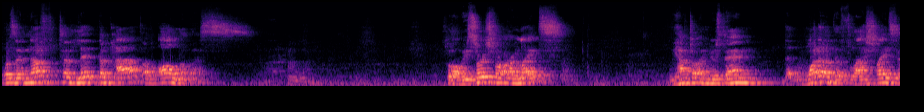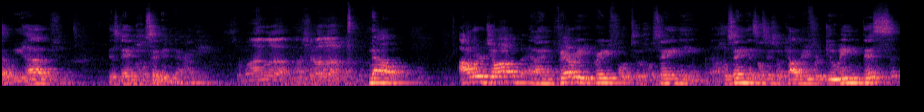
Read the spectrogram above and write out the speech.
was enough to lit the path of all of us. So while we search for our lights, we have to understand that one of the flashlights that we have is named Hussein ibn Ali. Subhanallah, mashallah. Now, our job, and I'm very grateful to Hussaini, uh, Hussaini Association of Calgary for doing this,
